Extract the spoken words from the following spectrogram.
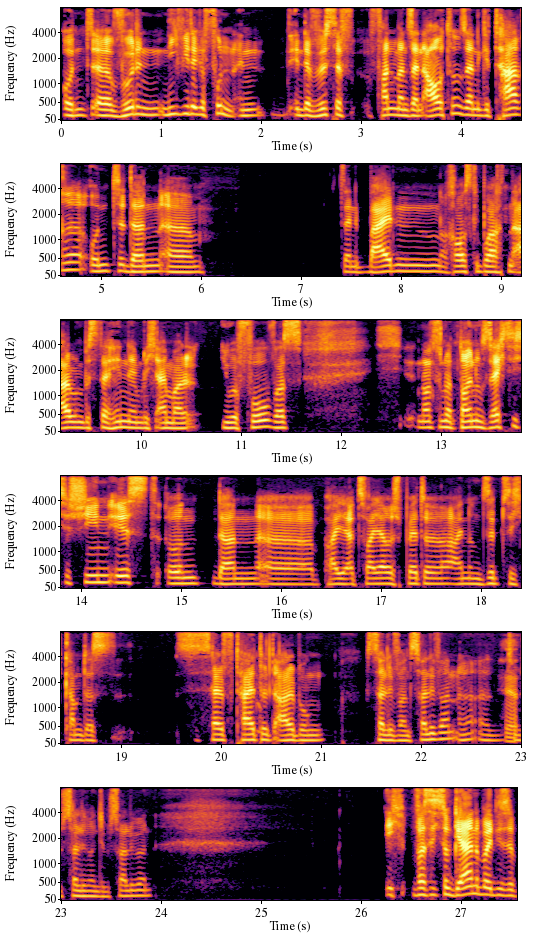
und äh, wurde nie wieder gefunden. In, in der Wüste fand man sein Auto, seine Gitarre und dann äh, seine beiden rausgebrachten Alben bis dahin, nämlich einmal UFO, was 1969 erschienen ist und dann äh, paar Jahr, zwei Jahre später, 71, kam das self-titled Album Sullivan Sullivan, ne? also Ja. Jim Sullivan, Jim Sullivan. ich, was ich so gerne bei diese,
